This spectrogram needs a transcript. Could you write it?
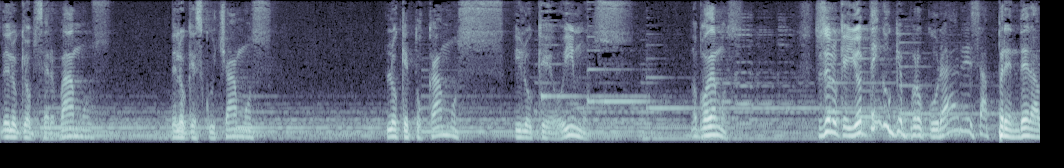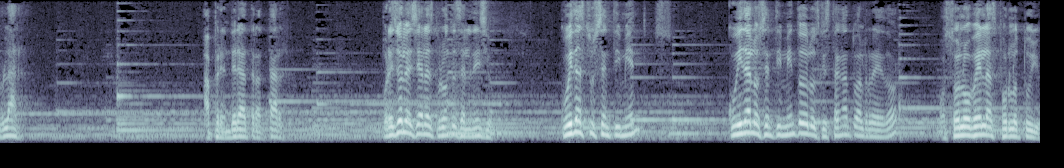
de lo que observamos, de lo que escuchamos, lo que tocamos y lo que oímos. No podemos. Entonces lo que yo tengo que procurar es aprender a hablar, aprender a tratar. Por eso le decía las preguntas al inicio, ¿cuidas tus sentimientos? ¿Cuida los sentimientos de los que están a tu alrededor? ¿O solo velas por lo tuyo?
